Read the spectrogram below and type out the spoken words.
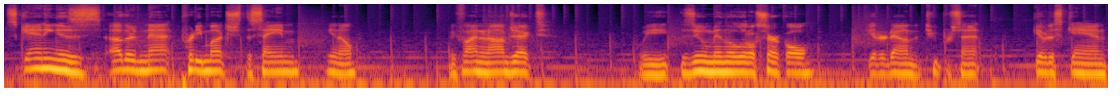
Scanning is, other than that, pretty much the same. You know, we find an object, we zoom in the little circle, get her down to 2%, give it a scan.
